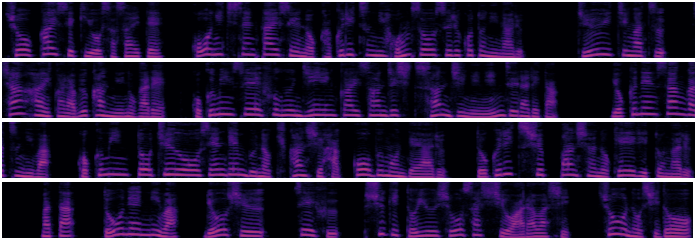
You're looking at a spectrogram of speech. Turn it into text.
小解析を支えて抗日戦体制の確立に奔走することになる。11月、上海から武漢に逃れ、国民政府軍事委員会参事室参事に任ぜられた。翌年3月には国民党中央宣伝部の機関紙発行部門である独立出版社の経理となる。また、同年には、領州、政府、主義という小冊子を表し、省の指導、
